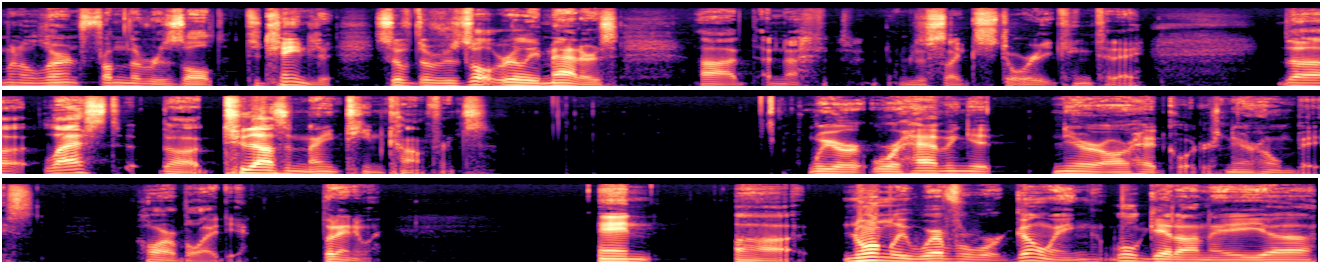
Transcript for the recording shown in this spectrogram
I'm going to learn from the result to change it. So if the result really matters, uh, I'm, not, I'm just like story king today. The last uh, 2019 conference, we are we're having it near our headquarters, near home base. Horrible idea, but anyway. And uh, normally, wherever we're going, we'll get on a uh,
